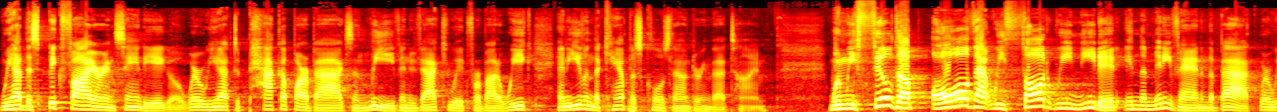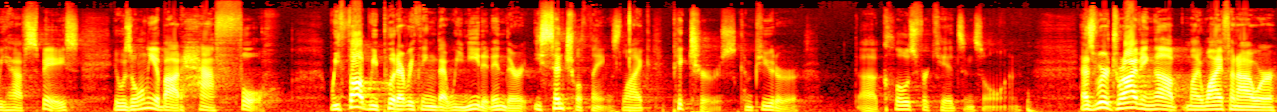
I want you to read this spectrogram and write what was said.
We had this big fire in San Diego where we had to pack up our bags and leave and evacuate for about a week, and even the campus closed down during that time. When we filled up all that we thought we needed in the minivan in the back where we have space, it was only about half full. We thought we put everything that we needed in there, essential things like pictures, computer, uh, clothes for kids, and so on. As we we're driving up, my wife and I were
